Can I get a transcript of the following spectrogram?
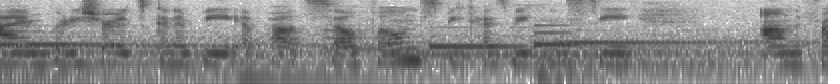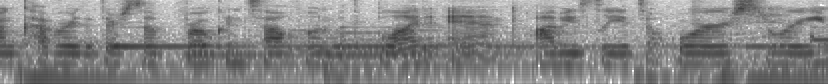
I'm pretty sure it's going to be about cell phones because we can see on the front cover that there's a broken cell phone with blood and obviously it's a horror story.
